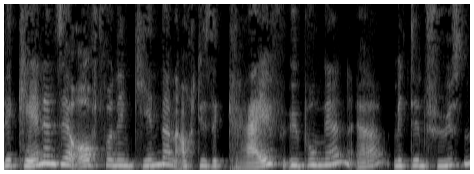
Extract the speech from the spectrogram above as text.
Wir kennen sehr oft von den Kindern auch diese Greifübungen ja, mit den Füßen.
